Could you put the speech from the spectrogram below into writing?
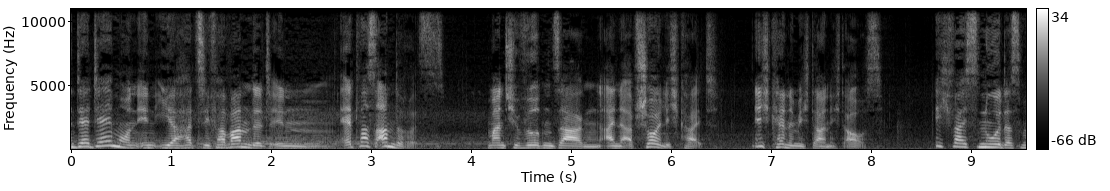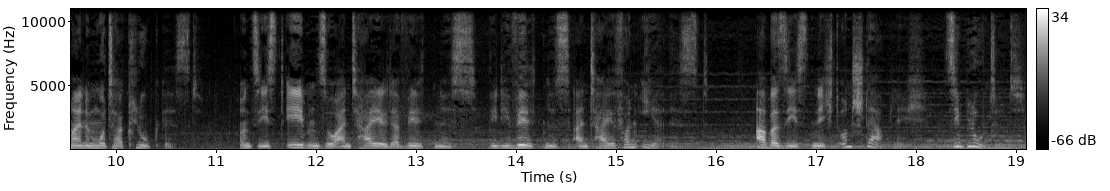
Der Dämon in ihr hat sie verwandelt in etwas anderes. Manche würden sagen, eine Abscheulichkeit. Ich kenne mich da nicht aus. Ich weiß nur, dass meine Mutter klug ist. Und sie ist ebenso ein Teil der Wildnis, wie die Wildnis ein Teil von ihr ist. Aber sie ist nicht unsterblich. Sie blutet.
